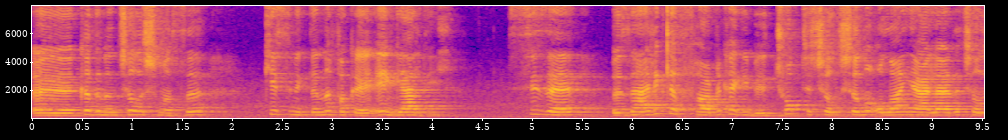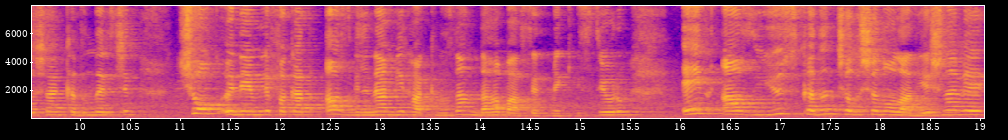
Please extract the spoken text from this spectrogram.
Ee, kadının çalışması kesinlikle nafakaya engel değil. Size özellikle fabrika gibi çokça çalışanı olan yerlerde çalışan kadınlar için çok önemli fakat az bilinen bir hakkınızdan daha bahsetmek istiyorum. En az 100 kadın çalışanı olan yaşına ve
